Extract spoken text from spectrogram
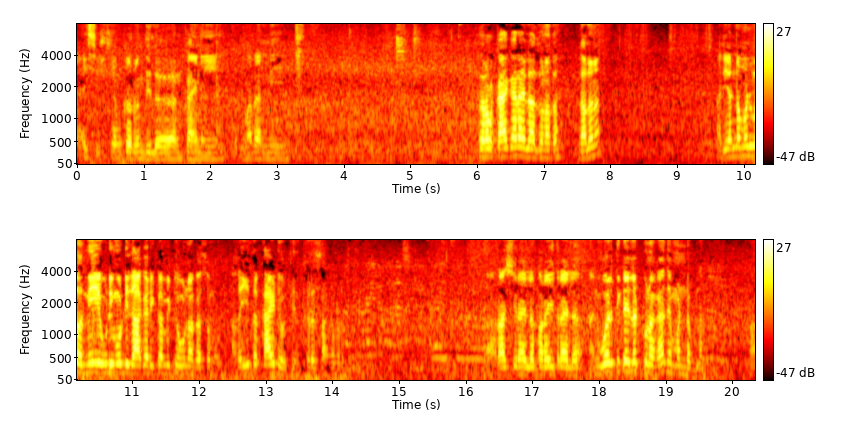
काय सिस्टम करून दिलं आणि काय नाही करणाऱ्यांनी. तर काय करायला अजून आता? झालं ना? आधी यांना म्हणलं मी एवढी मोठी जागा रिकामी ठेवू नका समोर. आता इथं काय ठेवतील? खरंच सांगा बरं. राशी राहिलं फराईत राहिलं. आणि वरती काही लटकू नका त्या मंडपला हा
